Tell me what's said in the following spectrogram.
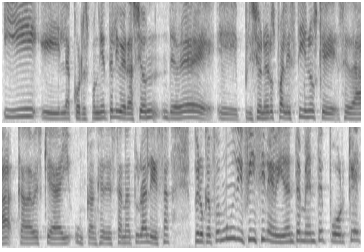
y, la correspondiente liberación de eh, prisioneros palestinos que se da cada vez que hay un canje de esta naturaleza, pero que fue muy difícil evidentemente porque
